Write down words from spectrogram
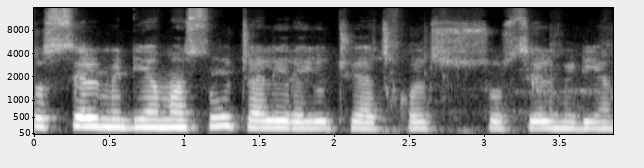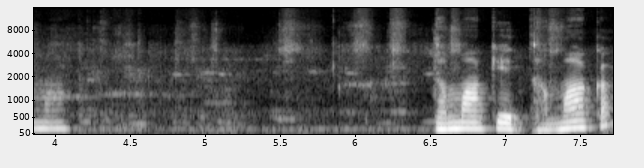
સોશિયલ મીડિયામાં શું ચાલી રહ્યું છે આજકાલ સોશિયલ મીડિયામાં? ધમાકે ધમાકા?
